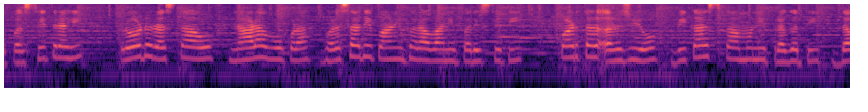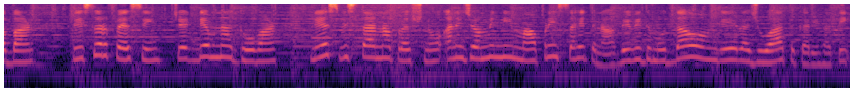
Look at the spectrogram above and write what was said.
ઉપસ્થિત રહી રોડ, રસ્તાઓ, નાળા વોકળા, વરસાદી પાણી ભરાવાની પરિસ્થિતિ, પડતર અરજીઓ, વિકાસ કામોની પ્રગતિ, દબાણ રિસરફેસિંગ ચેકડેમના ધોવાણ, નેસ વિસ્તારના પ્રશ્નો અને જમીનની માપણી સહિતના વિવિધ મુદ્દાઓ અંગે રજૂઆત કરી હતી.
